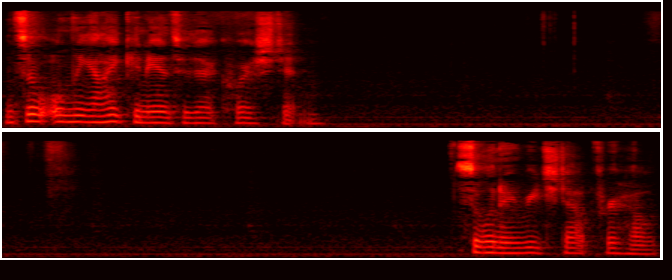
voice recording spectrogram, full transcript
And so only I can answer that question. So when I reached out for help,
